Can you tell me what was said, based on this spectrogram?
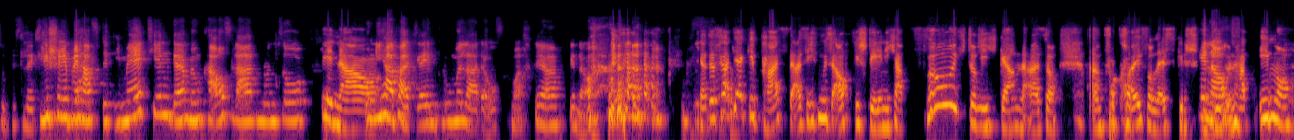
so ein bisschen klischeebehaftet die Mädchen gell, mit dem Kaufladen und so. Genau. Und ich habe halt gleich einen Blumenladen aufgemacht, ja, genau. ja, das hat ja gepasst. Also ich muss auch gestehen, ich habe fürchterlich gern also ähm, Verkäuferles gespielt genau. und habe immer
